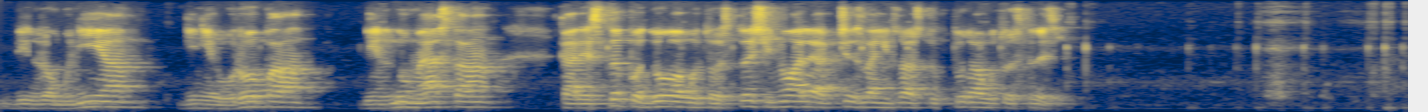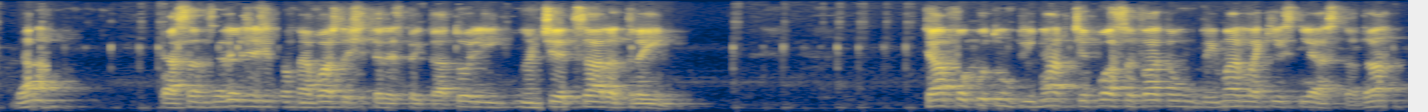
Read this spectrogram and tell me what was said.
din România, din Europa, din lumea asta, care stă pe două autostrăzi și nu are acces la infrastructura autostrăzii. Da? Ca să înțelegeți și dumneavoastră și telespectatorii în ce țară trăim. Ce a făcut un primar, ce poate să facă un primar la chestia asta, da?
